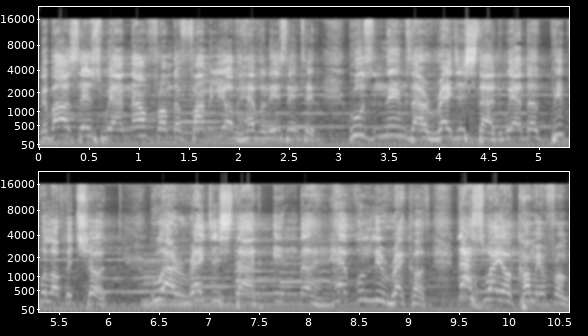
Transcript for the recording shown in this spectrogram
The Bible says we are now from the family of heaven, isn't it? Whose names are registered. We are the people of the church who are registered in the heavenly records. That's where you're coming from.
